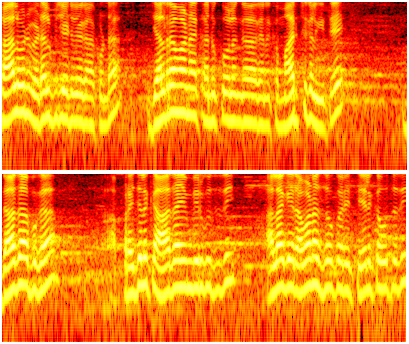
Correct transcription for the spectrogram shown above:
కాలువను వెడల్పు చేయడమే కాకుండా జల రవాణాకు అనుకూలంగా కనుక మార్చగలిగితే దాదాపుగా ప్రజలకు ఆదాయం పెరుగుతుంది. అలాగే రవాణా సౌకర్యం తేలికవుతుంది.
